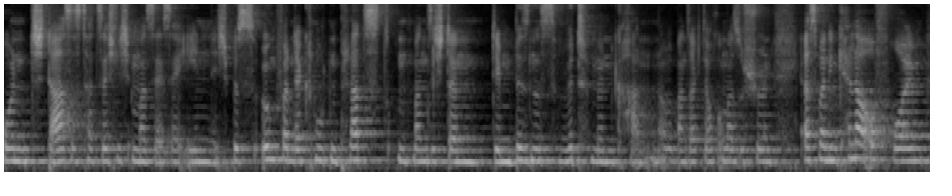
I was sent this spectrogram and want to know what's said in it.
und da ist es tatsächlich immer sehr, sehr ähnlich, bis irgendwann der Knoten platzt und man sich dann dem Business widmen kann. Aber man sagt ja auch immer so schön, erstmal den Keller aufräumen,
